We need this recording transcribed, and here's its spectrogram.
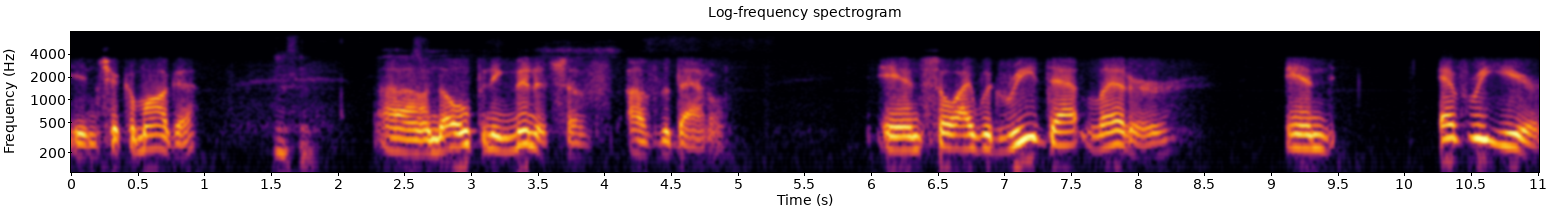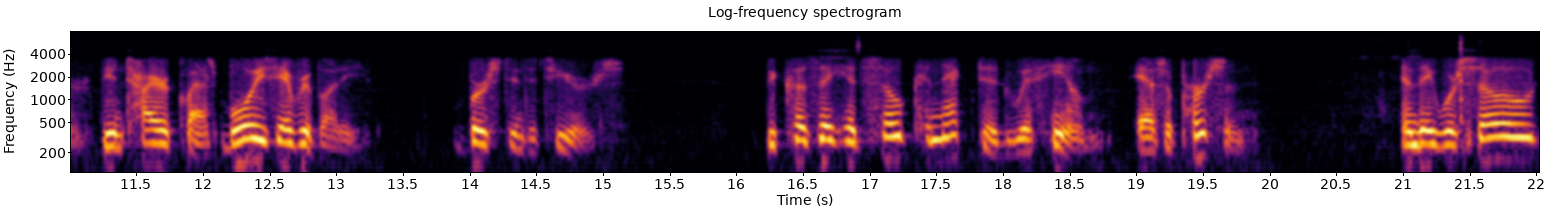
in Chickamauga mm-hmm. uh, on the opening minutes of of the battle. And so I would read that letter, and every year, the entire class, boys, everybody, burst into tears because they had so connected with him as a person. And they were so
